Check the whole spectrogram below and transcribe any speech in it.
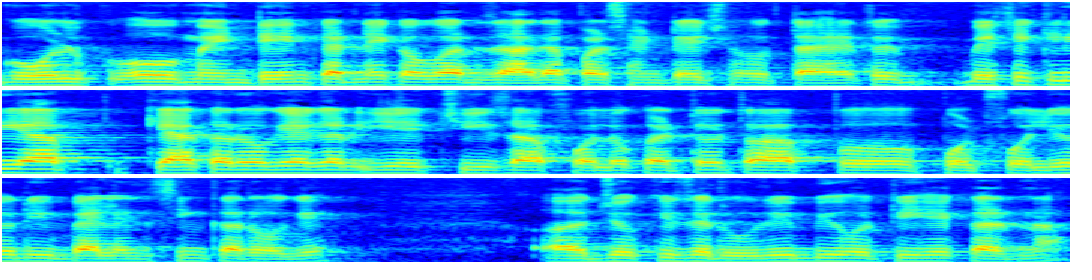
गोल्ड को मेंटेन करने का अगर ज़्यादा परसेंटेज होता है तो बेसिकली आप क्या करोगे, अगर ये चीज़ आप फॉलो करते हो तो आप पोर्टफोलियो रीबैलेंसिंग करोगे जो कि ज़रूरी भी होती है करना।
